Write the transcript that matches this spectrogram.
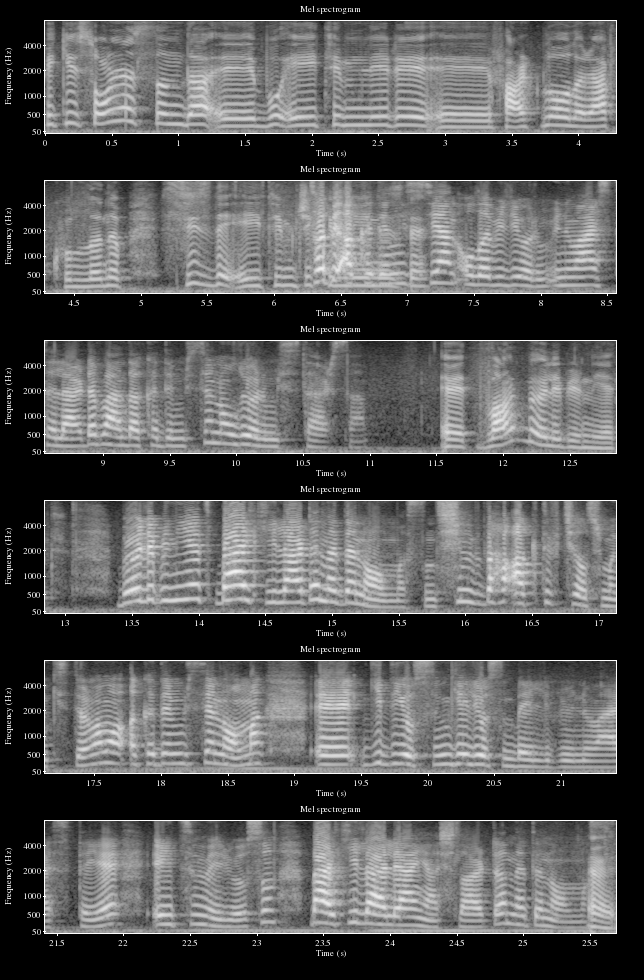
Peki sonrasında e, bu eğitimleri e, farklı olarak kullanıp siz de eğitimci Tabii kimliğinizde... akademisyen olabiliyorum. Üniversitelerde ben de akademisyen oluyorum istersen. Evet, var mı böyle bir niyet? Böyle bir niyet belki ileride neden olmasın. Şimdi daha aktif çalışmak istiyorum ama akademisyen olmak e, gidiyorsun, geliyorsun belli bir üniversiteye, eğitim veriyorsun. Belki ilerleyen yaşlarda neden olmasın. Evet.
